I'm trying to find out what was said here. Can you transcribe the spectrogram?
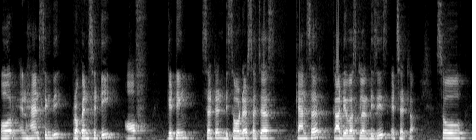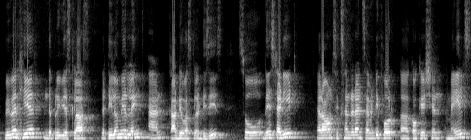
or enhancing the propensity of getting certain disorders such as cancer, cardiovascular disease, etc. So we were here in the previous class the telomere length and cardiovascular disease. So they studied around 674 uh, Caucasian males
